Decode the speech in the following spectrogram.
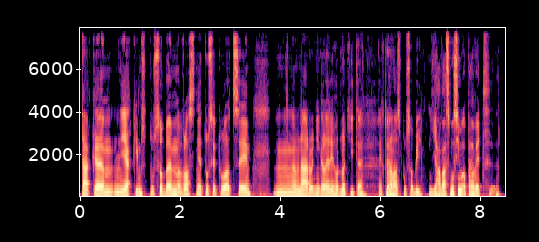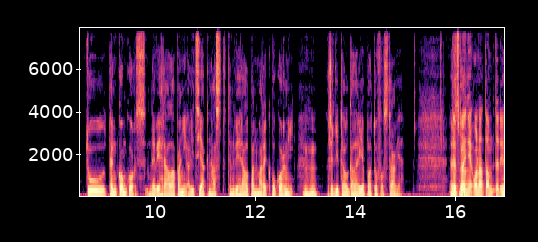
tak jakým způsobem vlastně tu situaci mm, v Národní galerii hodnotíte? Jak to na vás působí? Já vás musím opravit. Tu, ten konkurs nevyhrála paní Alicia Knast, ten vyhrál pan Marek Pokorný, mm-hmm. ředitel Galerie Platov v Ostravě. Nicméně ona tam tedy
